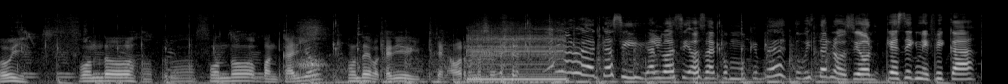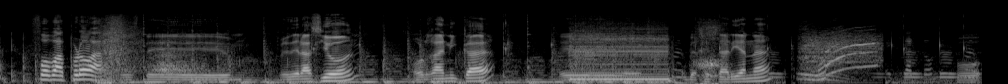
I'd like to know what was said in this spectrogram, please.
Uy, fondo. Fondo bancario. Fondo de bancario y del ahorro, no sé. Ah, Casi, algo así, o sea, como que eh, tuviste noción. ¿Qué significa FOBA PROA? Este, Federación Orgánica eh, Vegetariana. Exacto. Fo,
